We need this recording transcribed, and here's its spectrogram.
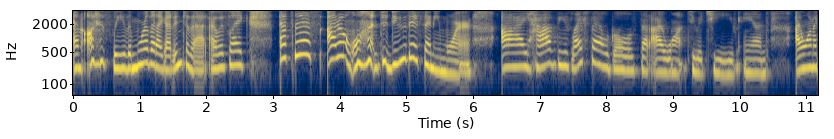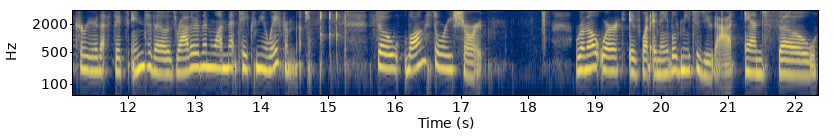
And honestly, the more that I got into that, I was like, F this, I don't want to do this anymore. I have these lifestyle goals that I want to achieve, and I want a career that fits into those rather than one that takes me away from those. So, long story short, remote work is what enabled me to do that. And so,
